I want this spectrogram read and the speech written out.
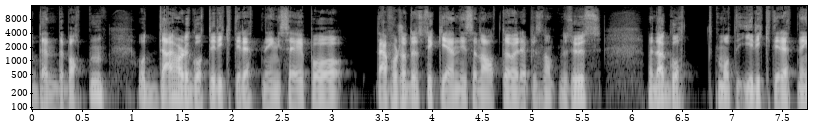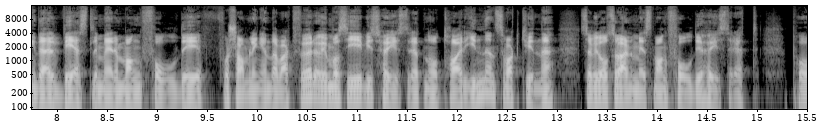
og den debatten. Og der har det gått i riktig retning, ser vi på Det er fortsatt et stykke igjen i Senatet og Representantenes hus, men det har gått på en måte i riktig retning. Det er en vesentlig mer mangfoldig forsamling enn det har vært før. Og vi må si, hvis Høyesterett nå tar inn en svart kvinne, så vil det også være den mest mangfoldige Høyesterett på,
